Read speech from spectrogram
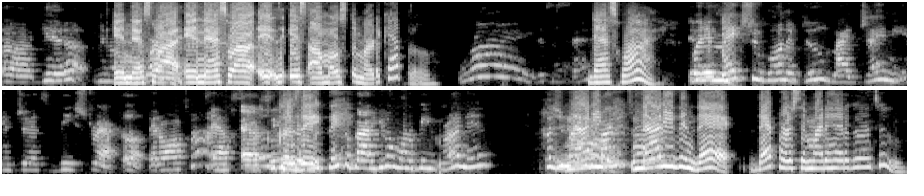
Uh, get up. You know? And that's why. And that's why it, it's almost the murder capital. Right. This is sad. That's why. But it makes you want to do like Jamie and just be strapped up at all times. Absolutely. Because Because if you think about it, you don't want to be running. Because you Not might even. Not even that. That person might have had a gun too.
